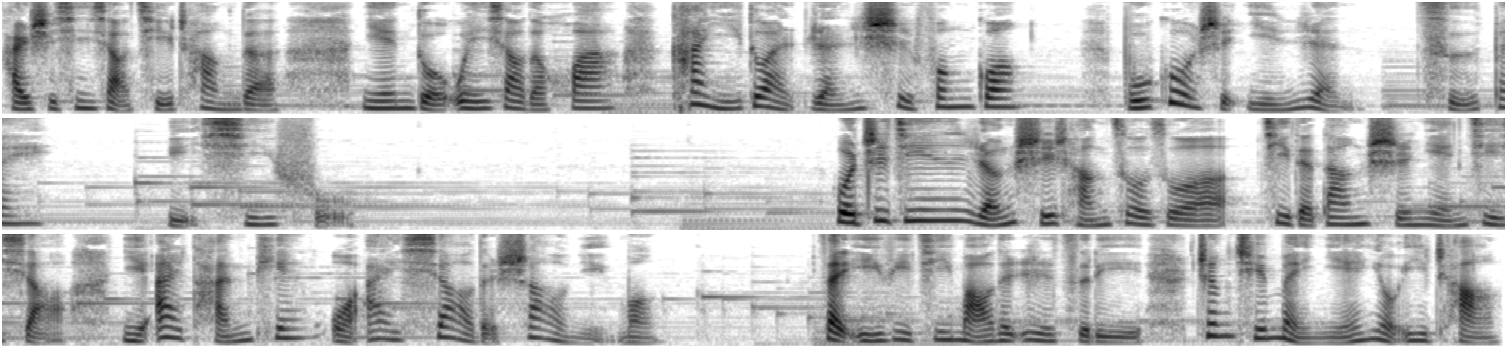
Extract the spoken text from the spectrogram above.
还是辛晓琪唱的“拈朵微笑的花，看一段人世风光”，不过是隐忍、慈悲与惜福。我至今仍时常做做记得当时年纪小，你爱谈天，我爱笑的少女梦，在一地鸡毛的日子里，争取每年有一场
